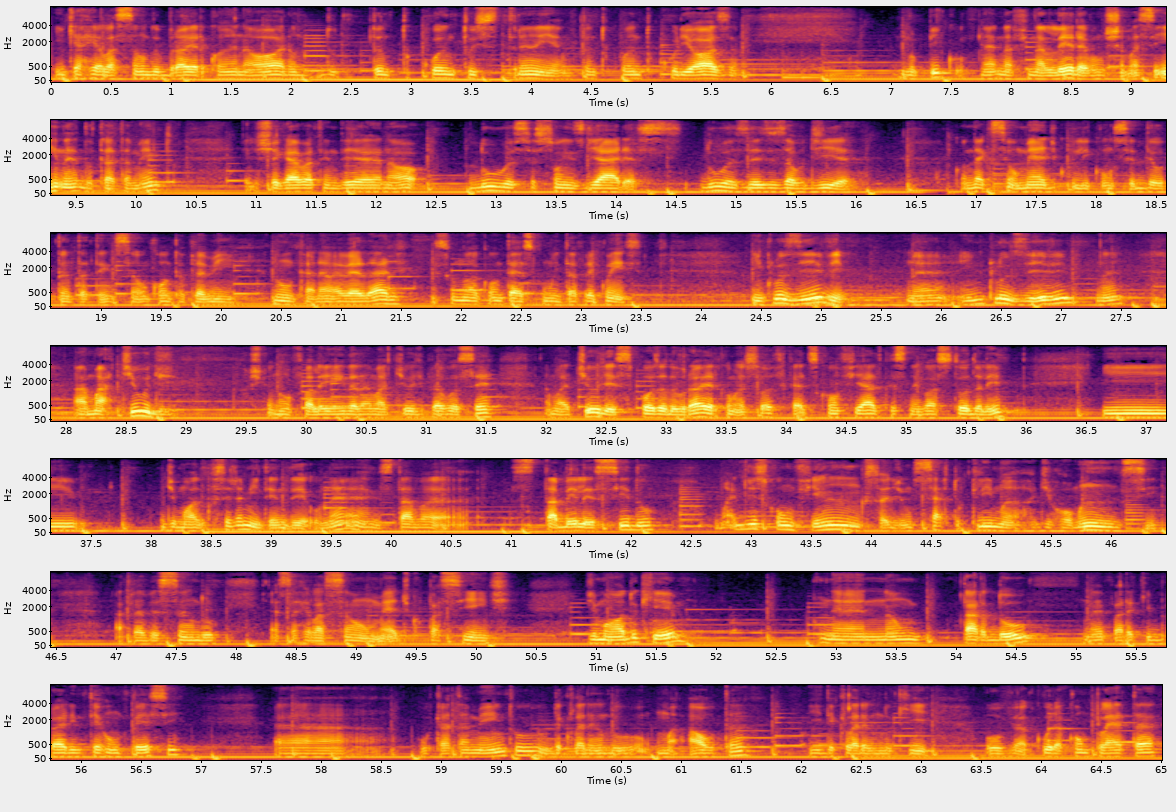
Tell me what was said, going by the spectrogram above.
em que a relação do Breuer com a Ana Ora um tanto quanto estranha, um tanto quanto curiosa. No pico, né? na finaleira, vamos chamar assim, né? do tratamento, ele chegava a atender a Ana duas sessões diárias, duas vezes ao dia, quando é que seu médico lhe concedeu tanta atenção? Conta para mim. Nunca, não é verdade? Isso não acontece com muita frequência. Inclusive, né? Inclusive, né? A Matilde, acho que eu não falei ainda da Matilde para você. A Matilde, a esposa do Breuer, começou a ficar desconfiada com esse negócio todo ali. E de modo que você já me entendeu, né? Estava estabelecido uma desconfiança de um certo clima de romance atravessando essa relação médico-paciente, de modo que né, não tardou né, para que Breuer interrompesse uh, o tratamento, declarando uma alta e declarando que houve a cura completa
